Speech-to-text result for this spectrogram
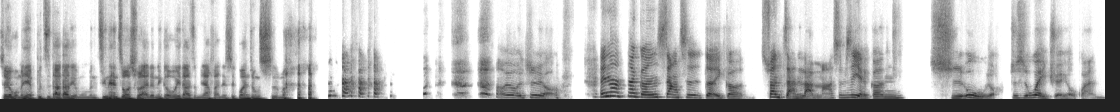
所以我们也不知道到底我们今天做出来的那个味道怎么样，反正是观众吃嘛。好有趣哦！哎，那那跟上次的一个算展览吗？是不是也跟食物有，就是味觉有关？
